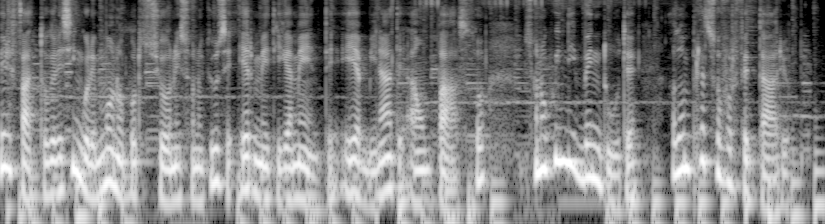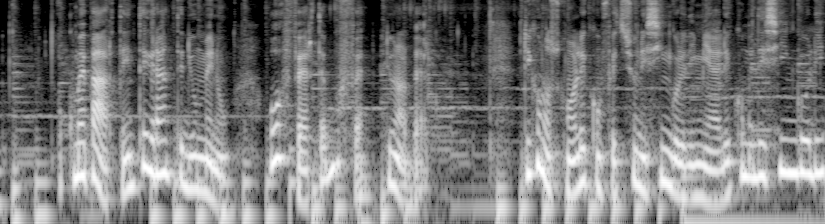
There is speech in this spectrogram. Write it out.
per il fatto che le singole monoporzioni sono chiuse ermeticamente e abbinate a un pasto, sono quindi vendute ad un prezzo forfettario o come parte integrante di un menù o offerte a buffet di un albergo. Riconoscono le confezioni singole di miele come dei singoli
